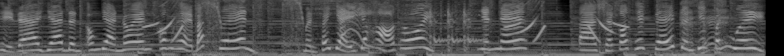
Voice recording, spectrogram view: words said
Thì ra gia đình ông già Noel không hề bắt trend mình phải dạy cho họ thôi. Nhìn nè, Ta sẽ có thiết kế trên chiếc bánh quy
